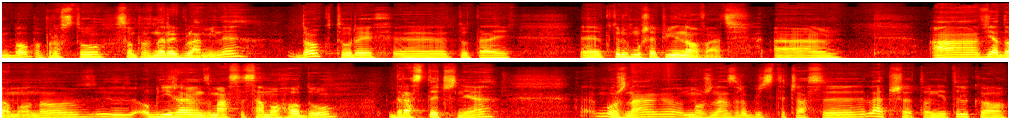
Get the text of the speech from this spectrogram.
bo po prostu są pewne regulaminy, do których e, tutaj, e, których muszę pilnować. E, a wiadomo, no, y, obniżając masę samochodu drastycznie, e, można, można zrobić te czasy lepsze. To nie tylko,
